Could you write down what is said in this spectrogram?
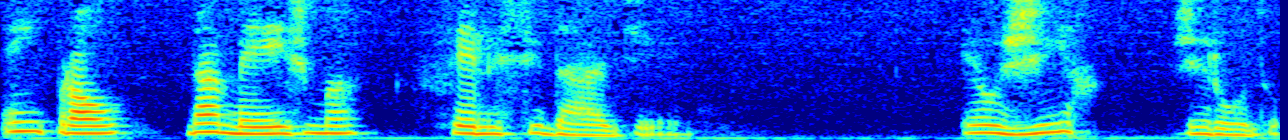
em prol da mesma felicidade. Eugir Girodo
